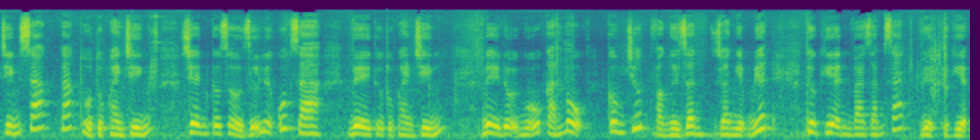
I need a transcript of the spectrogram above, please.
chính xác các thủ tục hành chính trên cơ sở dữ liệu quốc gia về thủ tục hành chính để đội ngũ cán bộ, công chức và người dân, doanh nghiệp biết, thực hiện và giám sát việc thực hiện.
